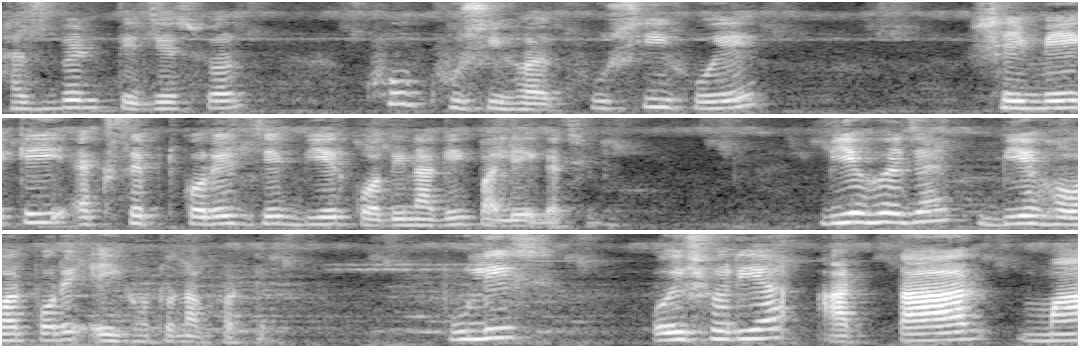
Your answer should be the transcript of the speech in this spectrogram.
হাজবেন্ড তেজেশ্বর খুব খুশি হয়, খুশি হয়ে সেই মেয়েকেই অ্যাকসেপ্ট করে যে বিয়ের কদিন আগেই পালিয়ে গেছিল। বিয়ে হয়ে যায়, বিয়ে হওয়ার পরে এই ঘটনা ঘটে। পুলিশ, ঐশ্বরিয়া আর তার মা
